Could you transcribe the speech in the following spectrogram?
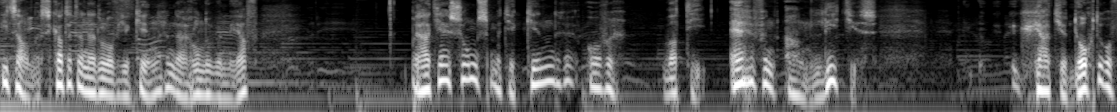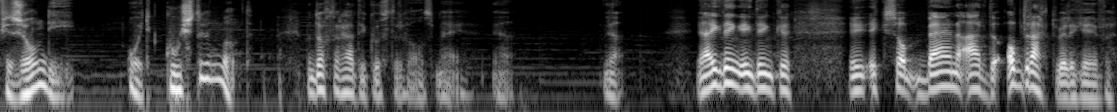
Iets anders. Ik had het er net al over je kinderen, daar ronden we mee af. Praat jij soms met je kinderen over wat die erven aan liedjes? Gaat je dochter of je zoon die ooit koesteren? Want... Mijn dochter gaat die koesteren volgens mij, ja. Ja, ja ik denk, ik, denk eh, ik, ik zou bijna haar de opdracht willen geven.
